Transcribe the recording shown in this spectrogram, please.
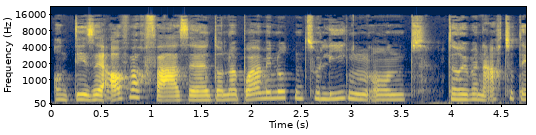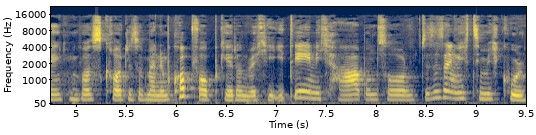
Und diese Aufwachphase, dann ein paar Minuten zu liegen und darüber nachzudenken, was gerade so in meinem Kopf abgeht und welche Ideen ich habe und so, das ist eigentlich ziemlich cool.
